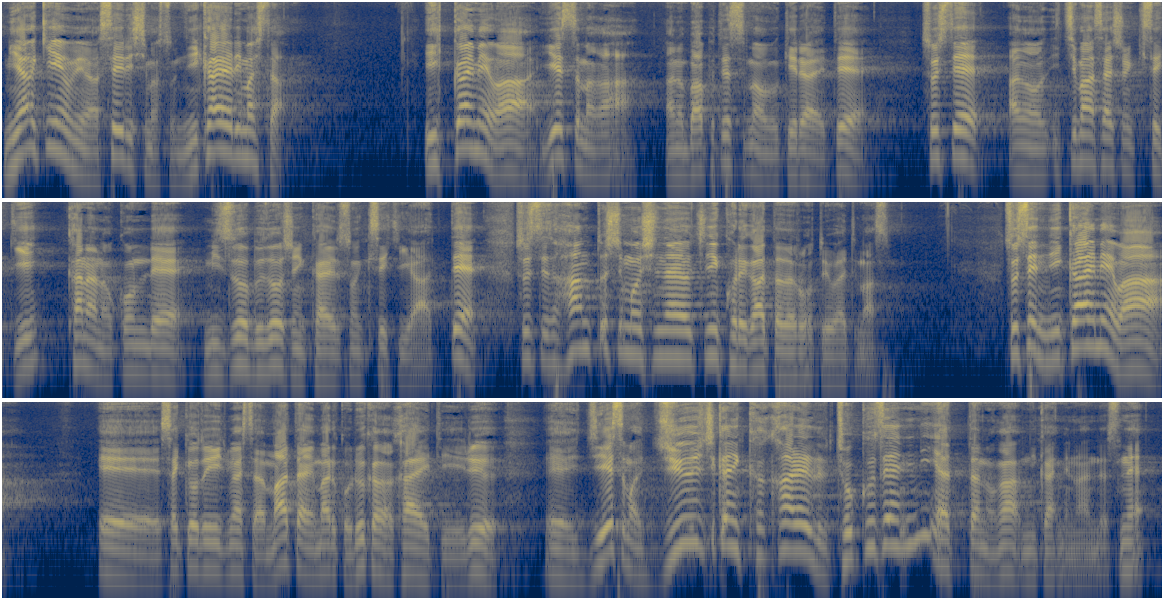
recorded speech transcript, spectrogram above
宮清めは整理しますと2回ありました。1回目はイエス様があのバプテスマを受けられて、そしてあの一番最初の奇跡、カナの婚礼、水をブドウ酒に変えるその奇跡があって、そして半年もしないうちにこれがあっただろうと言われています。そして2回目は、えー、先ほど言いましたマタイ、マルコ、ルカが書いている、えー、イエス様が十字架にかかれる直前にやったのが2回目なんですね。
